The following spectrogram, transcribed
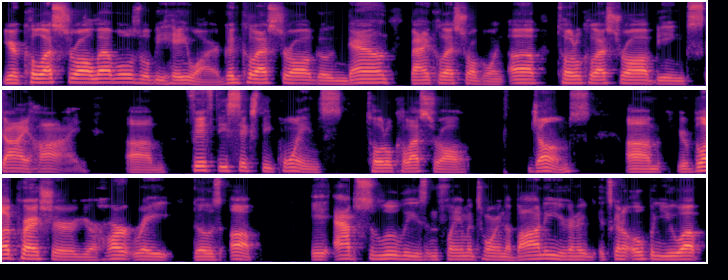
Your cholesterol levels will be haywire. Good cholesterol going down, bad cholesterol going up, total cholesterol being sky high. Um, 50, 60 points total cholesterol jumps um, your blood pressure, your heart rate goes up. It absolutely is inflammatory in the body. You're gonna, it's gonna open you up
